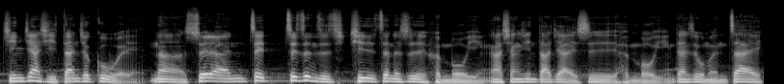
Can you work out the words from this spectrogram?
金价起单就顾哎。那虽然这这阵子其实真的是很无营，那相信大家也是很无营，但是我们在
